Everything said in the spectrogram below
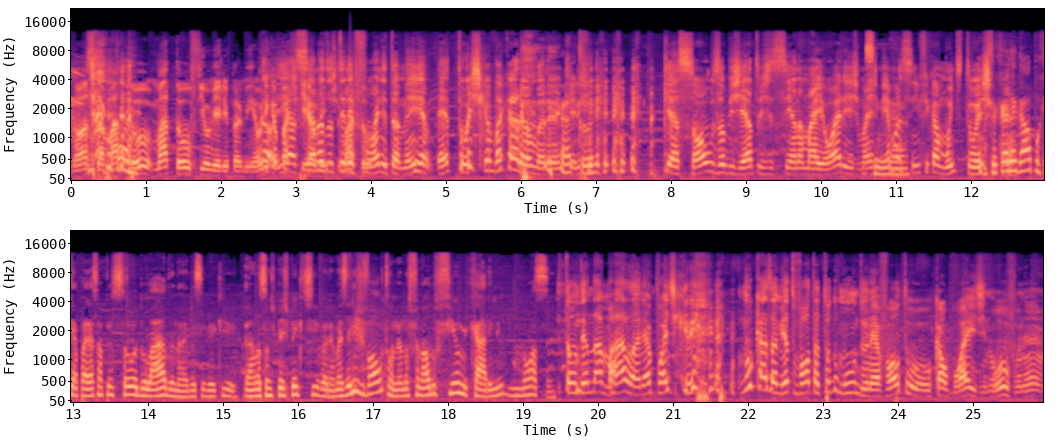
Nossa, matou, matou o filme ali pra mim. A única Não, e parte a que cena do telefone também é, é tosca pra caramba, né? É Aquele- que é só os objetos de cena maiores, mas Sim, mesmo é. assim fica muito tosco. Fica legal, porque aparece uma pessoa do lado, né? Você vê que dá uma noção de perspectiva, né? Mas eles voltam, né? No final do filme, cara. E, nossa. Estão dentro da mala, né? Pode crer. No casamento volta todo mundo, né? Volta o cowboy de novo, né?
